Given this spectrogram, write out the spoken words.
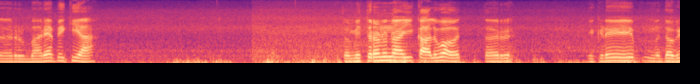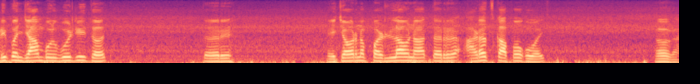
तर बऱ्यापैकी या तर मित्रांनो नाही कालवत तर इकडे दगडी पण जाम बुळबुळटी येतात तर ह्याच्यावरनं पडलाव ना तर आडच कापक होय हो का?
